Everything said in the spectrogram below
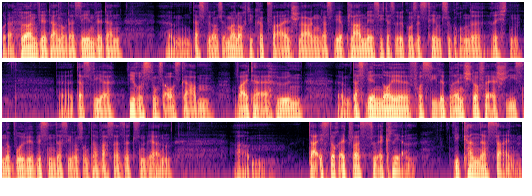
oder hören wir dann oder sehen wir dann, ähm, dass wir uns immer noch die Köpfe einschlagen, dass wir planmäßig das Ökosystem zugrunde richten, dass wir die Rüstungsausgaben weiter erhöhen, ähm, dass wir neue fossile Brennstoffe erschließen, obwohl wir wissen, dass sie uns unter Wasser setzen werden. Ähm, da ist doch etwas zu erklären. Wie kann das sein?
